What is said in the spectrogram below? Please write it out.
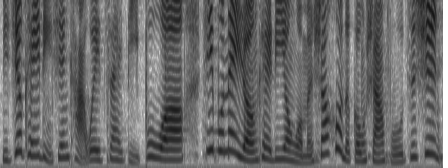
你就可以领先卡位在底部哦。进一步内容可以利用我们稍后的工商服务资讯。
